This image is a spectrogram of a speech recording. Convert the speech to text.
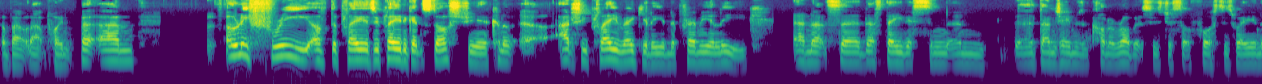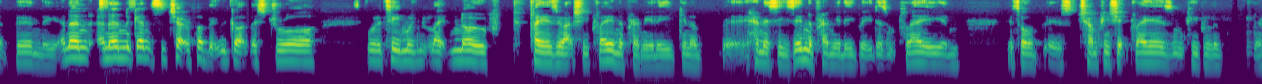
about that point, but um, only three of the players who played against Austria kind of uh, actually play regularly in the Premier League, and that's uh, that's Davies and, and uh, Dan James and Connor Roberts, who's just sort of forced his way in at Burnley, and then and then against the Czech Republic, we got this draw with a team with like no players who actually play in the Premier League. You know, Hennessy's in the Premier League, but he doesn't play, and it's all it's Championship players and people. You know,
